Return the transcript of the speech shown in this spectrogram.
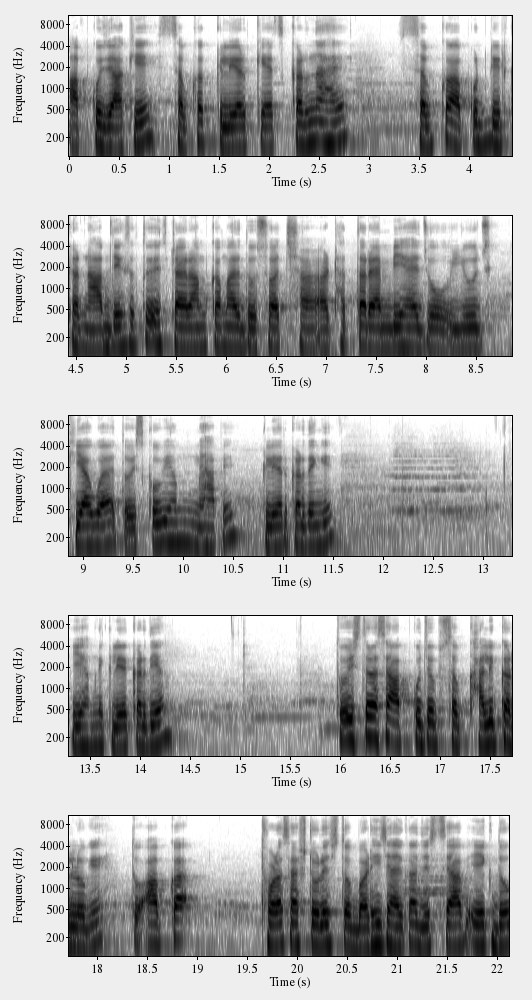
आपको जाके सबका क्लियर कैच करना है। सबका आपको डिलीट करना आप देख सकते हो इंस्टाग्राम का हमारे दो सौ अच्छा अठहत्तर एम है जो यूज़ किया हुआ है तो इसको भी हम यहाँ पे क्लियर कर देंगे। ये हमने क्लियर कर दिया। तो इस तरह से आपको जब सब खाली कर लोगे तो आपका थोड़ा सा स्टोरेज तो बढ़ ही जाएगा, जिससे आप एक दो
